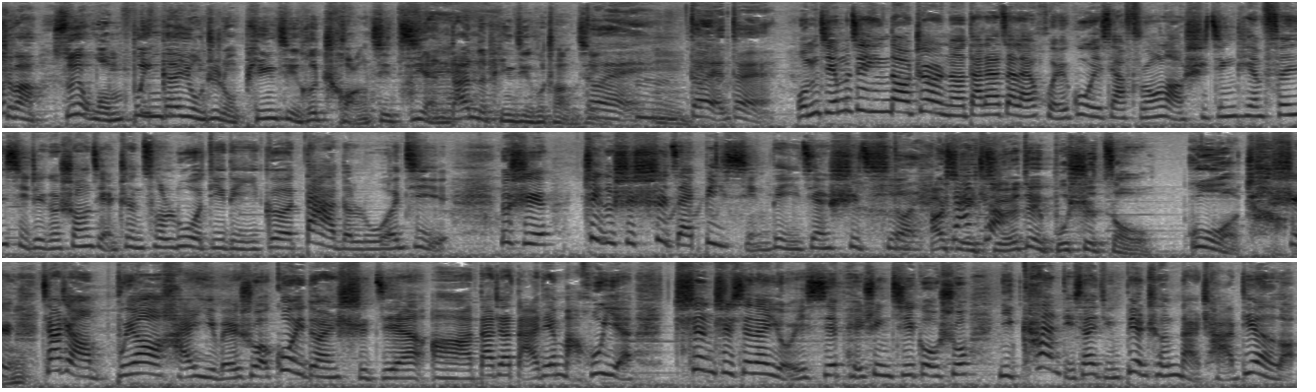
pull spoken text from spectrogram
是吧？所以我们不应该用这种拼劲和闯劲，简单的拼劲和闯劲。对，嗯，对对。我们节目进行到这儿呢，大家再来回顾一下芙蓉老师今天分析这个双减政策落地的一个大的逻辑，就是这个是势在必行的一件事情，对，而且绝对不是走。过长是家长不要还以为说过一段时间啊，大家打一点马虎眼，甚至现在有一些培训机构说，你看底下已经变成奶茶店了，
